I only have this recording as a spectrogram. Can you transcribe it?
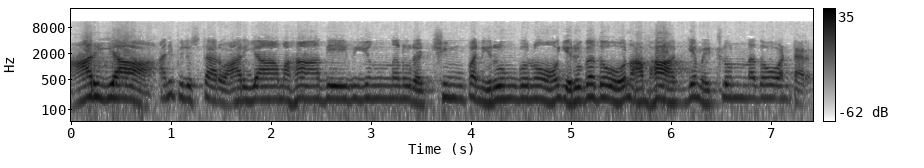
ఆర్యా అని పిలుస్తారు. ఆర్యా మహాదేవియున్నను రక్షింప నిరుంగునో ఎరుగదో నా భాగ్యం ఎట్లున్నదో అంటారు.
